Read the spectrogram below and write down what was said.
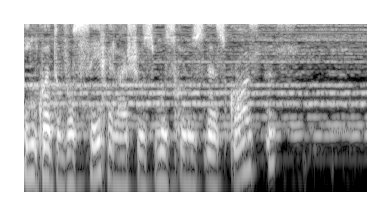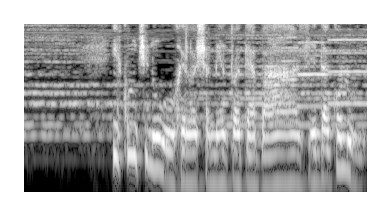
enquanto você relaxa os músculos das costas e continua o relaxamento até a base da coluna.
